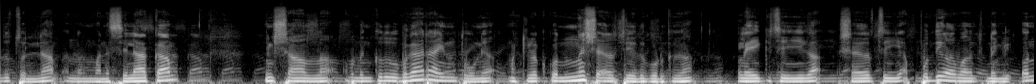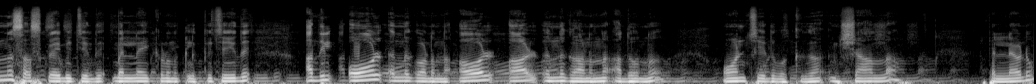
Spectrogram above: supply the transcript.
ഇത് ചൊല്ലാം എന്ന് മനസ്സിലാക്കാം. ഇൻഷാല്ല അപ്പോൾ നിങ്ങൾക്കത് ഉപകാരമായി എന്ന് തോന്നിയ മറ്റുള്ളവർക്ക് ഒന്ന് ഷെയർ ചെയ്ത് കൊടുക്കുക ലൈക്ക് ചെയ്യുക ഷെയർ ചെയ്യുക. പുതിയ വന്നിട്ടുണ്ടെങ്കിൽ ഒന്ന് സബ്സ്ക്രൈബ് ചെയ്ത് ബെല്ലൈക്കൺ ഒന്ന് ക്ലിക്ക് ചെയ്ത് അതിൽ ഓൾ എന്ന് കാണുന്ന ഓൾ ആൾ എന്ന് കാണുന്ന അതൊന്ന് ഓൺ ചെയ്ത് വെക്കുക ഇൻഷാല്ല അപ്പം എല്ലാവരും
